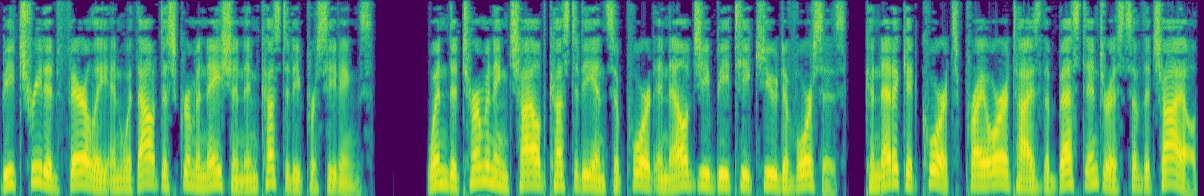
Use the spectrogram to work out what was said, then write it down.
be treated fairly and without discrimination in custody proceedings. When determining child custody and support in LGBTQ divorces, Connecticut courts prioritize the best interests of the child.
